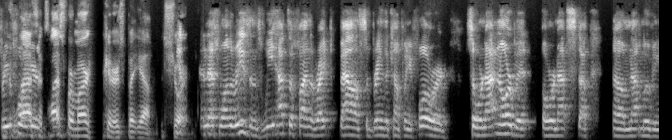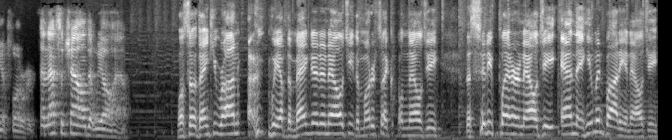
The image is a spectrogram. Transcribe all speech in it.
three it's to four less, years. It's less for marketers, but yeah, it's short. Yeah. And that's one of the reasons we have to find the right balance to bring the company forward, so we're not in orbit or we're not stuck, um, not moving it forward. And that's a challenge that we all have. Well, so thank you, Ron. we have the magnet analogy, the motorcycle analogy, the city planner analogy, and the human body analogy.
